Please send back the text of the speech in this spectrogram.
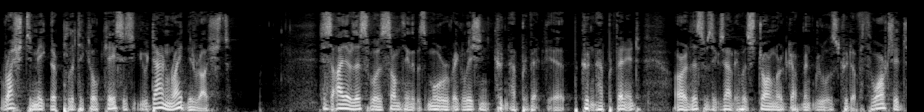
rushed to make their political cases. You're darn right they rushed. Says either this was something that was more regulation couldn't have, uh, couldn't have prevented, or this was exactly what stronger government rules could have thwarted.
